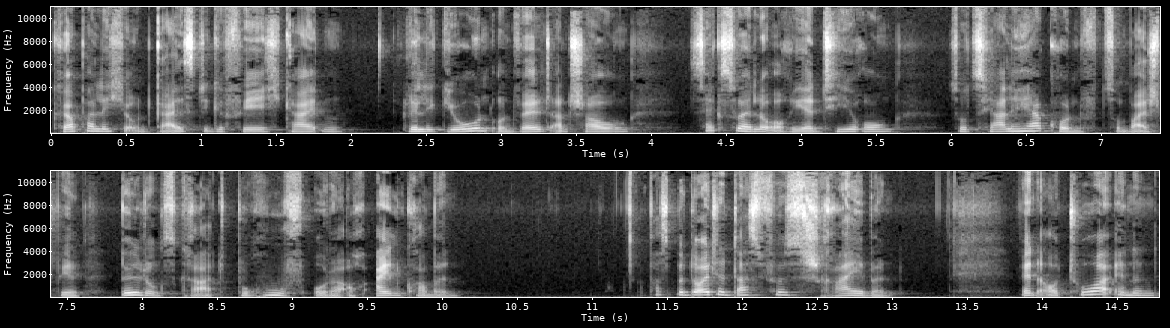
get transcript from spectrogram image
körperliche und geistige Fähigkeiten, Religion und Weltanschauung, sexuelle Orientierung soziale Herkunft, zum Beispiel Bildungsgrad, Beruf oder auch Einkommen. Was bedeutet das fürs Schreiben? Wenn AutorInnen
